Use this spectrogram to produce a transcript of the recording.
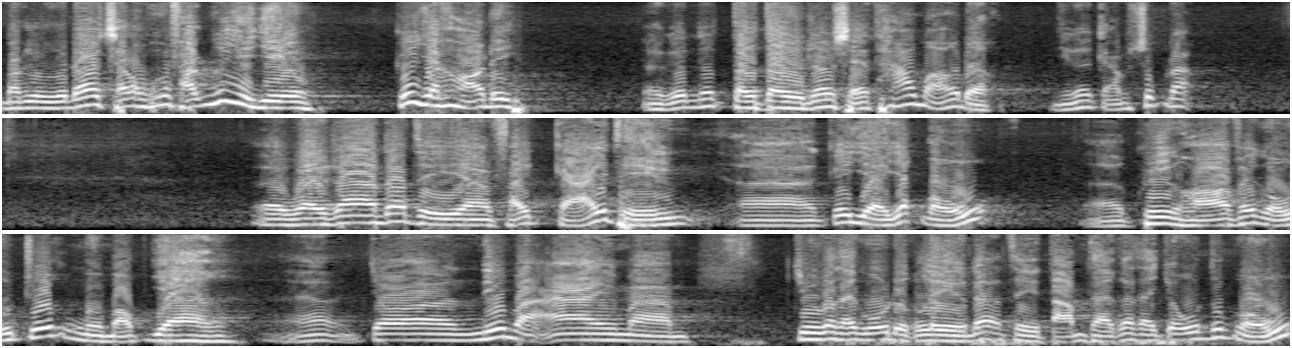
mà người đó sẽ không có phản ứng gì nhiều. Cứ dẫn họ đi. Rồi nó từ từ nó sẽ tháo mở được những cái cảm xúc đó. Rồi ngoài ra đó thì à, phải cải thiện à, cái giờ giấc ngủ. À, khuyên họ phải ngủ trước 11 giờ. À, cho nếu mà ai mà chưa có thể ngủ được liền đó thì tạm thời có thể cho uống thuốc ngủ.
